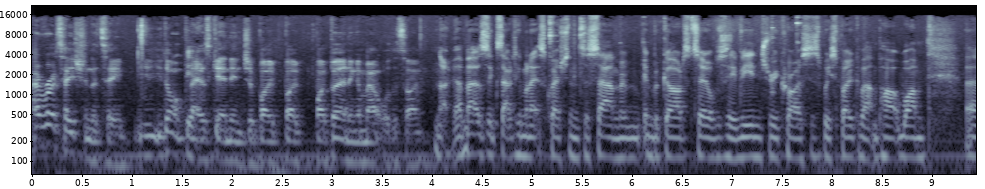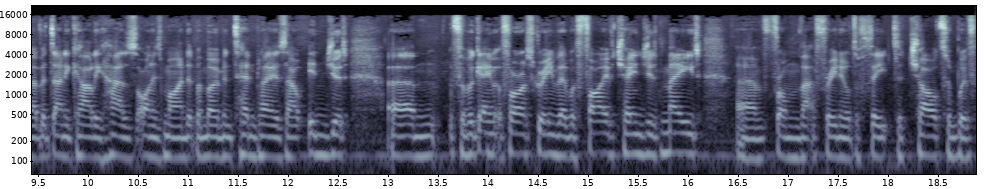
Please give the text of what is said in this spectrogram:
and rotation the team. You, you don't want players yeah. getting injured by, by, by burning them out all the time. No, and that was exactly my next question to Sam in, in regards to obviously the injury crisis we spoke about in part one uh, that Danny Cowley has on his mind at the moment. Ten players out injured um, for the game at Forest Green. There were five changes made um, from that 3 0 defeat to Charlton with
